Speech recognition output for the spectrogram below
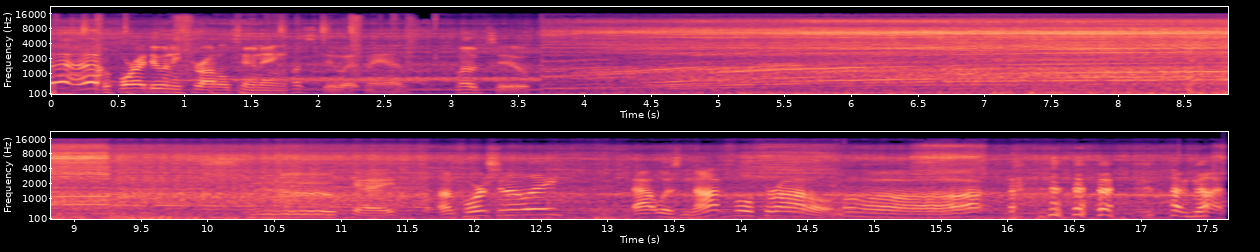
Ah. Before I do any throttle tuning, let's do it, man. Mode two. Okay. Unfortunately, That was not full throttle. Oh. I'm not,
